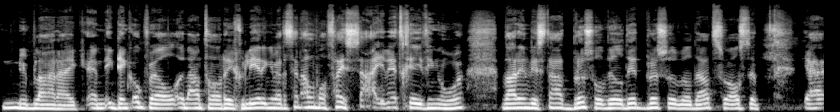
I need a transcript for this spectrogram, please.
nu belangrijk. En ik denk ook wel een aantal reguleringen, maar dat zijn allemaal vrij saaie wetgevingen hoor, waarin weer staat Brussel wil dit, Brussel wil dat, zoals de ja,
